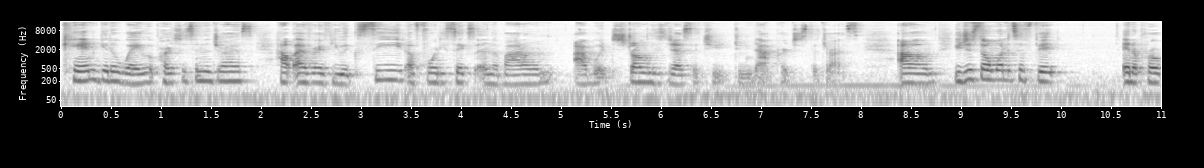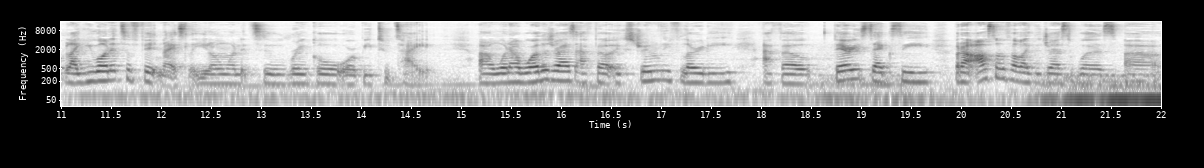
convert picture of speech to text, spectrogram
can get away with purchasing the dress. However, if you exceed a 46 in the bottom, I would strongly suggest that you do not purchase the dress. Um, you just don't want it to fit inappropriate. Like you want it to fit nicely. You don't want it to wrinkle or be too tight. Um, when I wore the dress, I felt extremely flirty. I felt very sexy, but I also felt like the dress was. Uh,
